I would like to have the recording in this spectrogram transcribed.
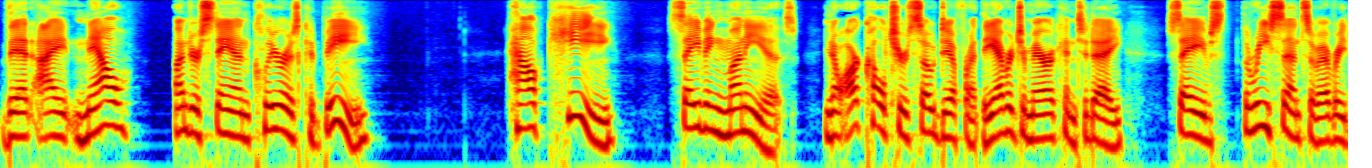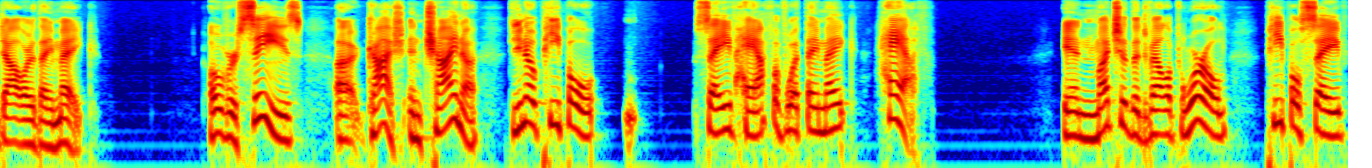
that I now understand clear as could be how key saving money is. You know, our culture is so different. The average American today saves three cents of every dollar they make. Overseas, uh, gosh, in China, do you know people save half of what they make? Half. In much of the developed world, people save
